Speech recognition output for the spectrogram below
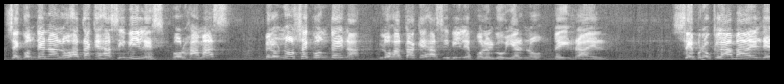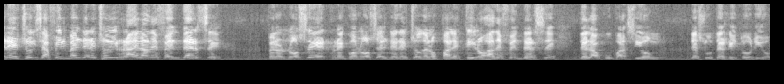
Se condenan los ataques a civiles por Hamas, pero no se condena los ataques a civiles por el gobierno de Israel se proclama el derecho y se afirma el derecho de Israel a defenderse, pero no se reconoce el derecho de los palestinos a defenderse de la ocupación de su territorio.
